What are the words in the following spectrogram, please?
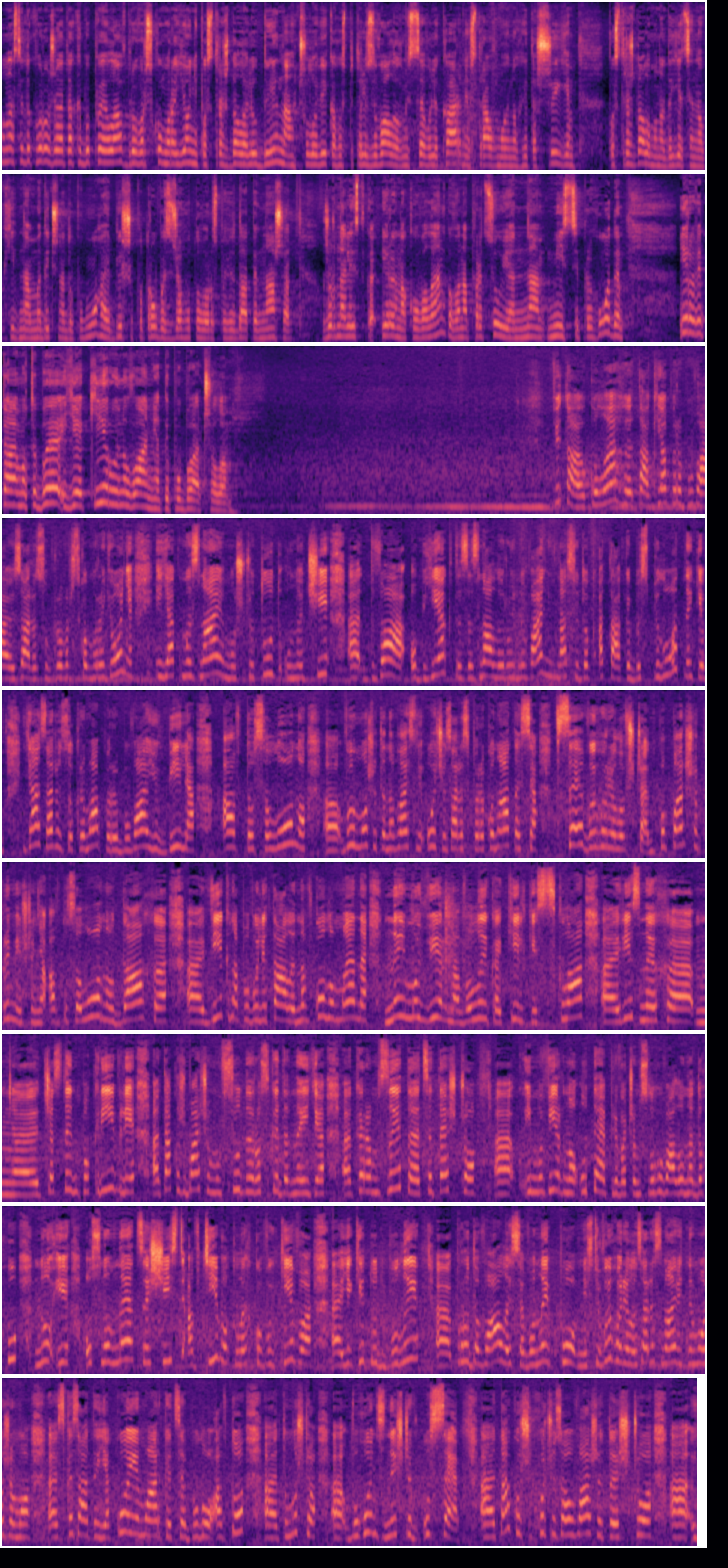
Унаслідок ворожої атаки БПЛА в Броварському районі постраждала людина. Чоловіка госпіталізували в місцеву лікарню з травмою ноги та шиї. Постраждалому надається необхідна медична допомога. І більше подробиць вже готова розповідати наша журналістка Ірина Коваленко. Вона працює на місці пригоди. Іро, вітаємо тебе. Які руйнування ти побачила? Вітаю колеги. Так, я перебуваю зараз у Броварському районі, і як ми знаємо, що тут уночі е, два об'єкти зазнали руйнувань внаслідок атаки безпілотників. Я зараз зокрема перебуваю біля автосалону. Е, Ви можете на власні очі зараз переконатися, все вигоріло вщент. По перше, приміщення автосалону, дах, е, вікна повилітали. Навколо мене неймовірна велика кількість скла різних. Е, частин покрівлі. Е, Також бачимо всюди розкиданий е, керамзит. Це те, що ймовірно утеплювачем слугувало на даху. Ну і основне це шість автівок легковиків, які тут були, продавалися. Вони повністю вигоріли. Зараз навіть не можемо сказати, якої марки це було авто, тому що вогонь знищив усе. Також хочу зауважити, що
